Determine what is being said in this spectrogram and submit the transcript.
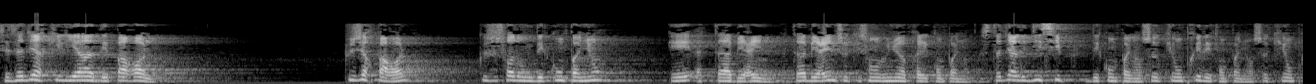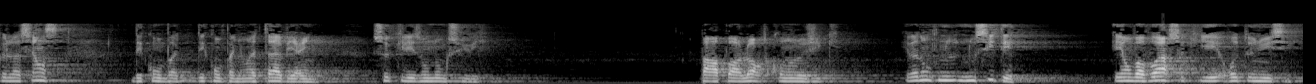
c'est-à-dire qu'il y a des paroles, plusieurs paroles, que ce soit donc des compagnons et tabi'in. Tabi'in, ceux qui sont venus après les compagnons. C'est-à-dire les disciples des compagnons, ceux qui ont pris des compagnons, ceux qui ont pris la science des, compagnons, tabi'in, ceux qui les ont donc suivis. Par rapport à l'ordre chronologique. Il va donc nous, citer. Et on va voir ce qui est retenu ici.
